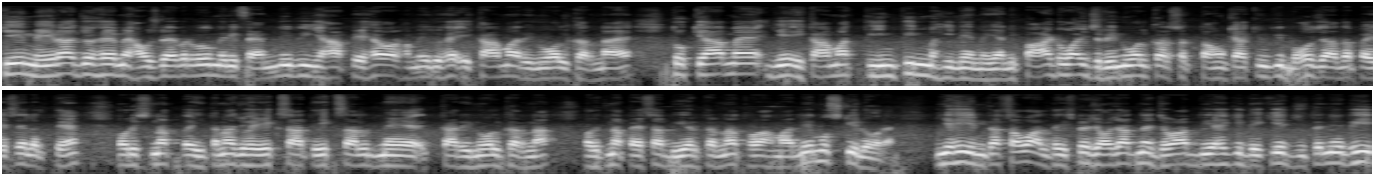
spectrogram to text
कि मेरा जो है, मैं हाउस ड्राइवर हूँ, मेरी फैमिली भी यहाँ पे है और हमें जो है इकामा रिन्यूअल करना है। तो क्या मैं ये इकामा तीन तीन महीने में, यानी पार्ट वाइज रिन्यूअल कर सकता हूँ क्या? क्योंकि बहुत ज़्यादा पैसे लगते हैं और इतना इतना जो है एक साथ एक साल में का रिन्यूअल करना और इतना पैसा बियर करना थोड़ा हमारे लिए मुश्किल हो रहा है। यही इनका सवाल था। इस पर जौजात ने जवाब दिया है कि देखिए, जितने भी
